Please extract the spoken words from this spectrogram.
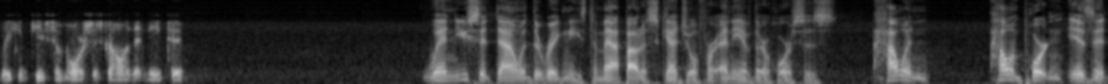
we can keep some horses going that need to. When you sit down with the Rigneys to map out a schedule for any of their horses, how in, how important is it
